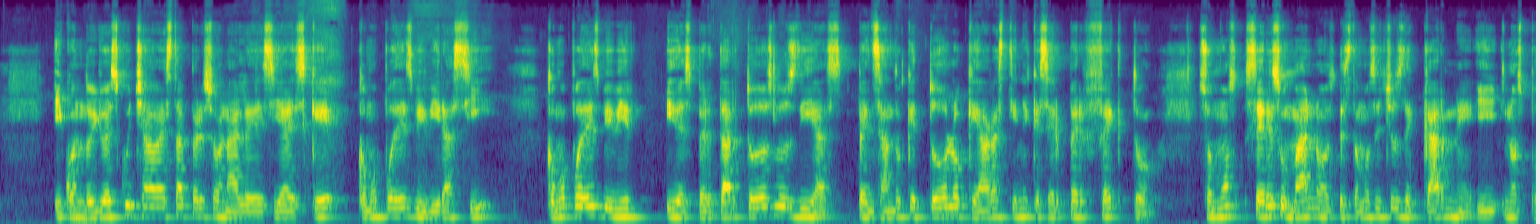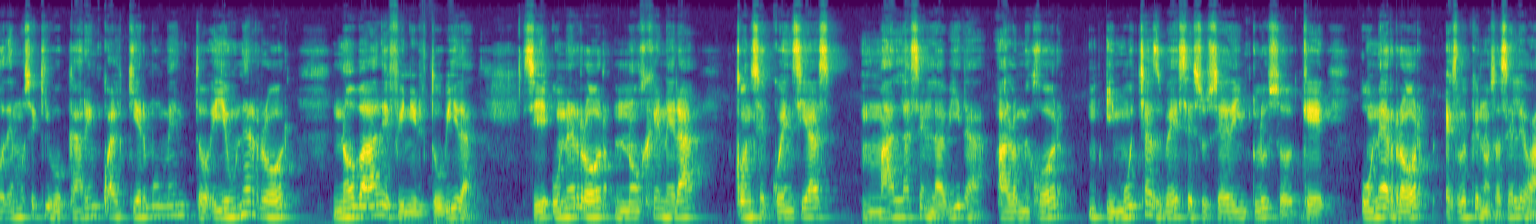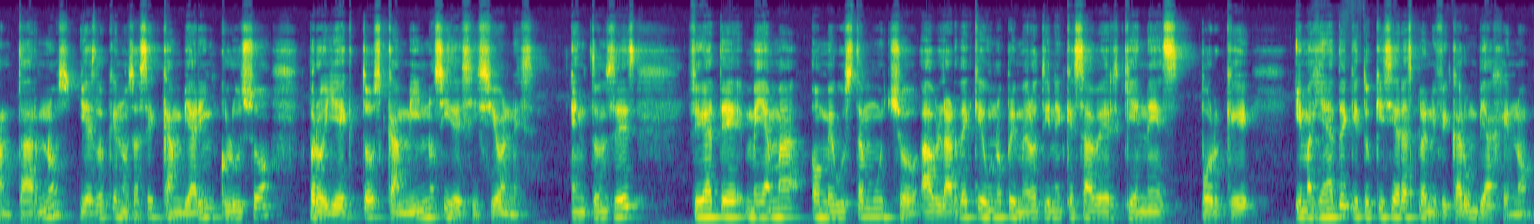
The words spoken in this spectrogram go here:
Y cuando yo escuchaba a esta persona, le decía, es que, ¿cómo puedes vivir así? ¿Cómo puedes vivir y despertar todos los días pensando que todo lo que hagas tiene que ser perfecto? Somos seres humanos, estamos hechos de carne y nos podemos equivocar en cualquier momento y un error no va a definir tu vida. ¿sí? Un error no genera consecuencias malas en la vida. A lo mejor, y muchas veces sucede incluso que un error es lo que nos hace levantarnos y es lo que nos hace cambiar incluso proyectos, caminos y decisiones. Entonces, Fíjate, me llama o me gusta mucho hablar de que uno primero tiene que saber quién es, porque imagínate que tú quisieras planificar un viaje, ¿no?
